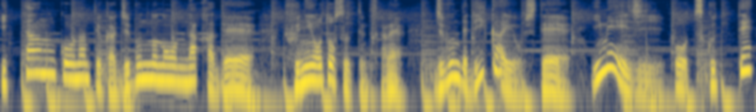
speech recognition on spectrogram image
一旦こうなんていうか自分の中で腑に落とすっていうんですかね。自分で理解をしてイメージを作って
